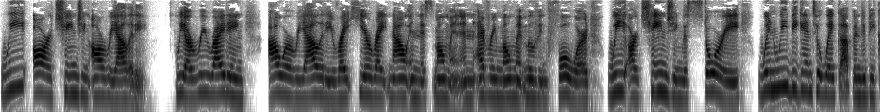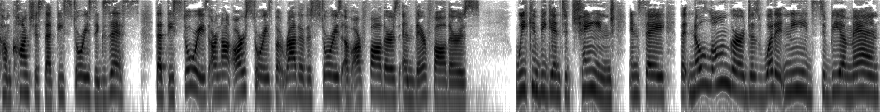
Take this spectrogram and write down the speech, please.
we are changing our reality. We are rewriting our reality right here, right now, in this moment, and every moment moving forward. We are changing the story when we begin to wake up and to become conscious that these stories exist, that these stories are not our stories, but rather the stories of our fathers and their fathers. We can begin to change and say that no longer does what it needs to be a man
